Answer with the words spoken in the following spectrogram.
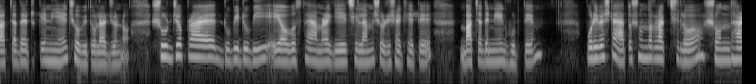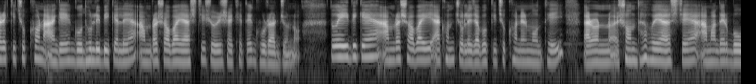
বাচ্চাদেরকে নিয়ে ছবি তোলার জন্য। সূর্য প্রায় ডুবি ডুবি এই অবস্থায় আমরা গিয়েছিলাম সরিষা খেতে বাচ্চাদের নিয়ে ঘুরতে। পরিবেশটা এত সুন্দর লাগছিল। সন্ধ্যার কিছুক্ষণ আগে গধূলি বিকেলে আমরা সবাই আসছি সরিষা খেতে ঘোরার জন্য। তো এই দিকে আমরা সবাই এখন চলে যাব কিছুক্ষণের মধ্যেই। কারণ সন্ধ্যা হয়ে আসছে, আমাদের বউ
